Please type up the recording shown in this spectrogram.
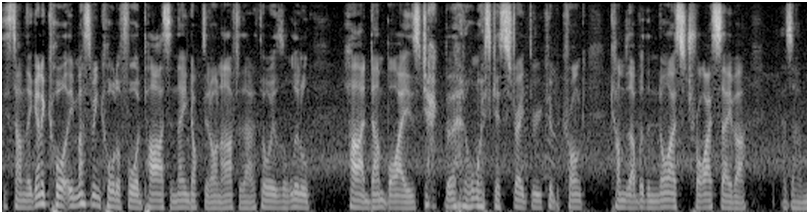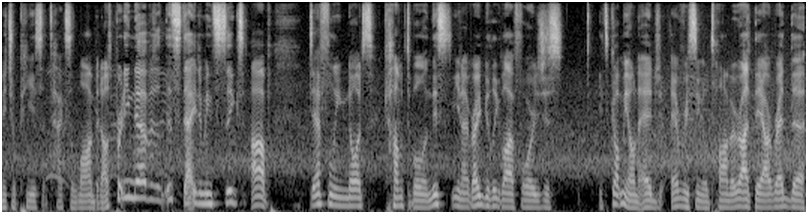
this time they're going to call. It must have been called a forward pass, and they knocked it on after that. I thought it was a little hard done by. As Jack Bird almost gets straight through. Cooper Cronk comes up with a nice try saver as uh, Mitchell Pearce attacks the line. But I was pretty nervous at this stage. I mean, six up definitely not comfortable. And this, you know, Rugby League Live 4 is just it's got me on edge every single time. But right there, I read the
